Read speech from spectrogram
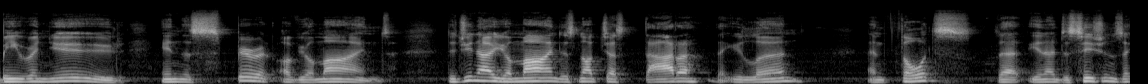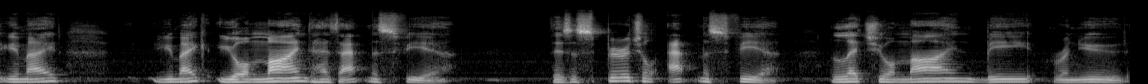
be renewed in the spirit of your mind. Did you know your mind is not just data that you learn and thoughts that, you know, decisions that you made? You make, your mind has atmosphere. There's a spiritual atmosphere. Let your mind be renewed.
